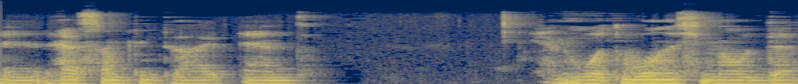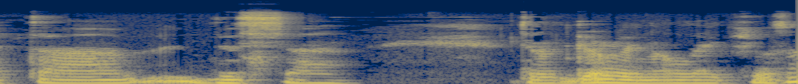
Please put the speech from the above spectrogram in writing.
uh, has something to hide, and and what was, you know, that uh, this. Uh, third girl, you know, like she was, oh,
